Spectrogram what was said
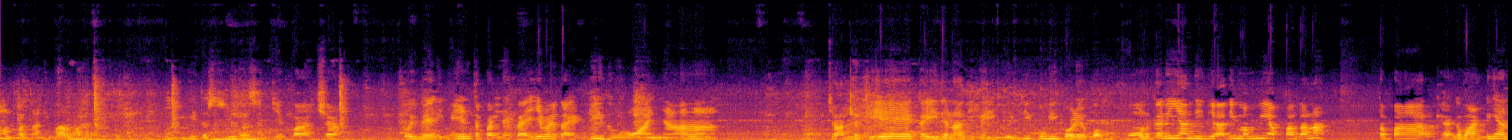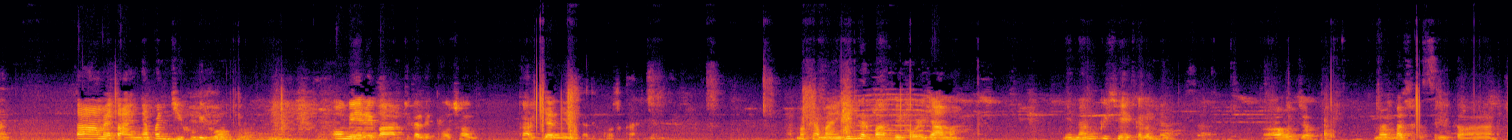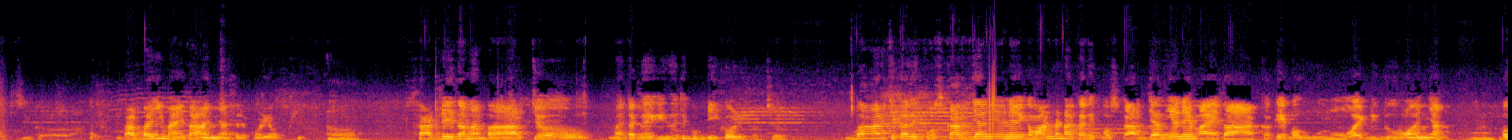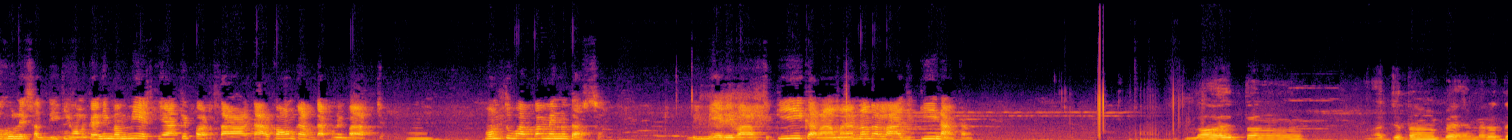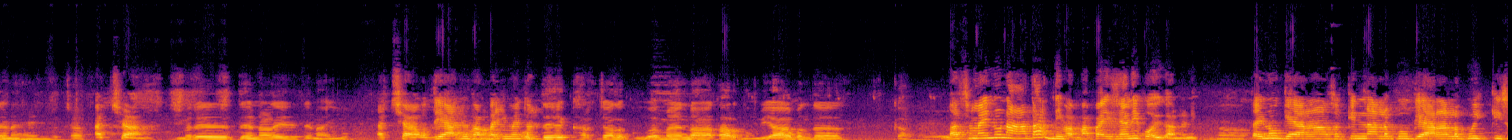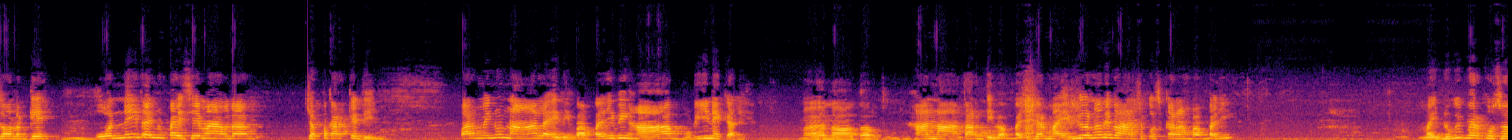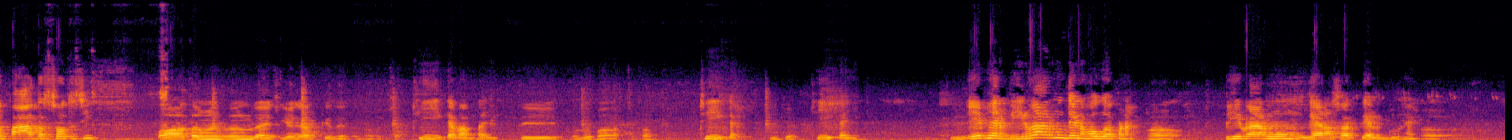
ਹੁਣ ਪਤਾ ਨਹੀਂ ਬਾਬਾ। ਕੀ ਦੱਸੂਗਾ ਸੱਚੇ ਪਾਤਸ਼ਾਹ, ਕੋਈ ਮੇਰੀ ਮਿਹਨਤ ਪੱਲੇ ਪੈ ਜੇ, ਮੈਂ ਤਾਂ ਐਡੀ ਦੂਰੋਂ ਆਈਆਂ ਚੱਲ ਕੇ ਕਈ ਦਿਨਾਂ ਦੀ ਗਈ ਹੋਈ ਸੀ ਕੁੜੀ ਕੋਲੇ ਬਹੂ ਫੋਨ ਕਰੀ ਜਾਂਦੀ ਸੀ ਆਦੀ ਮੰਮੀ ਆਪਾਂ ਤਾਂ ਨਾ ਤਪਾ ਰੱਖਿਆ ਗਵਾਂਢੀਆਂ ਨੇ, ਤਾਂ ਮੈਂ ਤਾਂ ਆਈਆਂ ਭੱਜੀ ਕੁੜੀ ਕੋਲ। ਉਹ ਮੇਰੇ ਬਾਹਰ ਚ ਕਦੇ ਕੁਛ ਕਰ ਜਾਂਦੀਆਂ ਕਦੇ ਕੁਛ ਕਰ ਜਾਂਦੀਆਂ ਮੈਂ ਕਿਹਾ ਮੈਂ ਵੀ ਫਿਰ ਬਾਬੇ ਕੋਲ ਜਾਵਾਂ। ਇਹਨਾਂ ਨੂੰ ਕੀ ਸੇਕ ਲੱਗੂ ਆ ਬੱਚਾ। ਬਾਬਾ ਸਤਿ ਸ੍ਰੀ ਅਕਾਲ। ਬਾਬਾ ਜੀ ਮੈਂ ਤਾਂ ਆਈਆਂ ਤੇਰੇ ਕੋਲੇ ਔਖੀ। ਹਾਂ। ਸਾਡੇ ਤਾਂ ਨਾ ਬਾਹਰ ਚ ਮੈਂ ਤਾਂ ਗਈ ਹੋਈ ਸੀ ਗੁੱਡੀ ਕੋਲੇ। ਅੱਛਾ। ਬਾਹਰ ਚ ਕਦੇ ਕੁਛ ਕਰ ਜਾਂਦੀਆਂ ਨੇ ਗਵਾਂਢਣਾ ਕਦੇ ਕੁਛ ਕਰ ਜਾਂਦੀਆਂ ਨੇ। ਮੈਂ ਤਾਂ ਅੱਕ ਕੇ ਬਹੂ ਨੂੰ ਐਡੀ ਦੂਰੋਂ ਆਈਆਂ ਬਹੂ ਨੇ ਸੱਦੀ ਤੀ ਹੁਣ ਕਹਿੰਦੀ ਮੰਮੀ ਇੱਥੇ ਆ ਕੇ ਪੜਤਾਲ ਕਰ ਕੌਣ ਕਰਦਾ ਆਪਣੇ ਬਾਹਰ ਚ? ਹੁਣ ਤੂੰ ਬਾਬਾ ਮੈਨੂੰ ਦੱਸ ਵੀ ਮੇਰੇ ਬਾਹਰ ਚ ਕੀ ਕਰਾਂ ਮੈਂ ਉਹਨਾਂ ਦਾ ਇਲਾਜ ਕੀ ਨਾ ਕਰਾਂ? ਲਾਜ ਤਾਂ ਅੱਜ ਤਾਂ ਵੈਸੇ ਮੇਰਾ ਦਿਨ ਹੈ ਨਹੀਂ ਬੱਚਾ। ਅੱਛਾ। ਮੇਰੇ ਦਿਨ ਵਾਲੇ ਦਿਨ ਆਈ ਅੱਛਾ ਉਹਦੇ ਆ ਜੂ ਬਾਬਾ ਜੀ ਮੈਂ ਤਾਂ। ਉਹਦੇ ਖਰਚਾ ਲੱਗੂਗਾ ਮੈਂ ਨਾ ਧਰ ਦੂੰ ਵੀ ਆਹ ਬੰਦਾ ਕਰਦਾ ਬਸ ਮੈਨੂੰ ਨਾ ਧਰਦੀ ਬਾਬਾ ਪੈਸਿਆਂ ਦੀ ਕੋਈ ਗੱਲ ਨਹੀਂ। ਹਾਂ। ਤੈਨੂੰ 1100 ਕਿੰਨਾ ਲੱਗੂ 11 ਲੱਗੂ 2100 ਲੱਗੇ। ਹੂੰ। ਉਹਨੇ ਹੀ ਤੈਨੂੰ ਪੈਸੇ ਮੈਂ ਉਹਦਾ ਚੁੱਪ ਕਰਕੇ ਦੇ ਦੂੰ। ਪਰ ਮੈਨੂੰ ਨਾ ਲੈ ਦੀ ਬਾਬਾ ਜੀ ਵੀ ਹਾਂ ਬੁੜੀ ਨੇ ਕਰੇ। ਮੈਂ ਨਾ ਧਰ ਦੂੰ। ਹਾਂ ਨਾ ਧਰਦੀ ਬਾਬਾ ਜੀ। ਫਿਰ ਮੈਂ ਵੀ ਉਹਨਾਂ ਦੇ ਬਾਹਰ ਚ ਕੁਛ ਕਰਾਂ ਬਾਬਾ ਜੀ। ਮੈਨੂੰ ਵੀ ਫਿਰ ਕੁਛ ਪਾ ਦੱਸੋ ਤੁਸੀਂ। ਪਾ ਤਾਂ ਮੈਂ ਤੈਨੂੰ ਲੈਚੀਆਂ ਕਰਕੇ ਦੇ ਦਿੰਦਾ ਬੱਚਾ। ਠੀਕ ਹੈ ਬਾਬਾ ਜੀ। ਤੇ ਉਹਦੇ ਬਾਅਦ ਚ ਤਾਂ ਠੀਕ ਹੈ। ਠੀਕ ਹੈ? ਠੀਕ ਹੈ ਜੀ। ਤੇ ਇਹ ਫਿਰ ਵੀਰਵਾਰ ਨੂੰ ਦਿਨ ਹੋਊ ਆਪਣਾ। ਹਾਂ। ਵੀਰਵਾਰ ਨੂੰ 1100 ਰੁਪਏ ਲੱਗੂ ਹੈ। ਹਾਂ।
